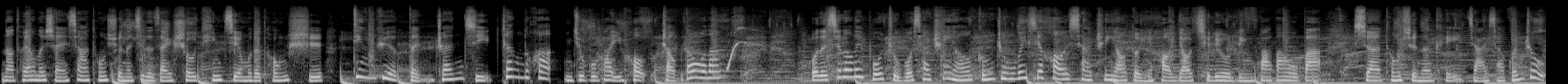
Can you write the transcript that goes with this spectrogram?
那同样的，喜欢夏同学呢，记得在收听节目的同时订阅本专辑，这样的话你就不怕以后找不到我啦。我的新浪微博主播夏春瑶，公众微信号夏春瑶，抖音号幺七六零八八五八，喜欢同学呢可以加一下关注。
